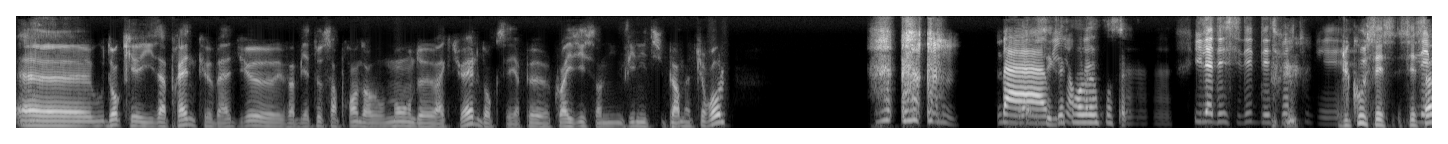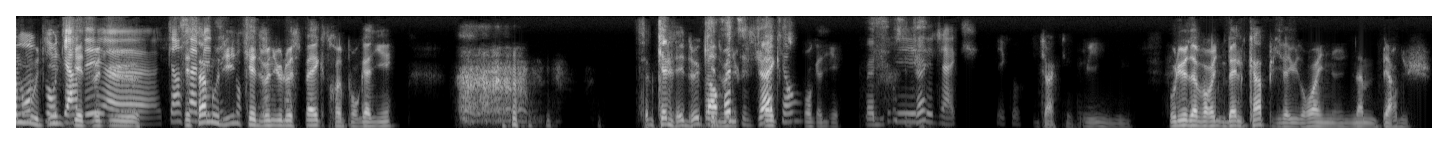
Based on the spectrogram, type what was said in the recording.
Euh, où donc euh, ils apprennent que bah, Dieu va bientôt s'en prendre au monde euh, actuel, donc c'est un peu Crisis on Infinite Supernatural. Bah c'est oui, le même concept. euh, il a décidé de détruire tous les, Du coup, c'est c'est Sam Moudine qui est devenu euh, c'est Sam qui est devenu le spectre pour gagner. c'est lequel des deux qui Bah, est en fait, devenu le Jack, spectre hein. pour gagner? Bah, du coup, c'est Jack. c'est Jack. du coup. Jack, oui. Au lieu d'avoir une belle cape, il a eu droit à une, une âme perdue.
